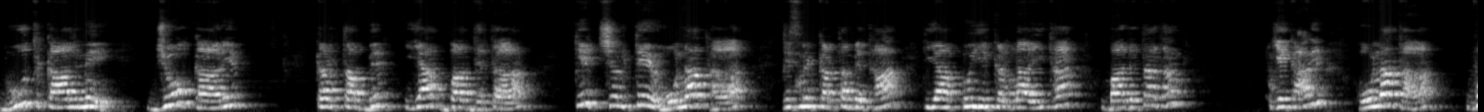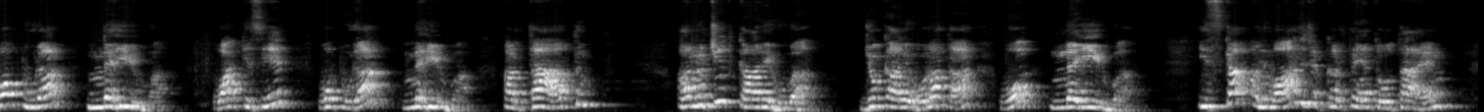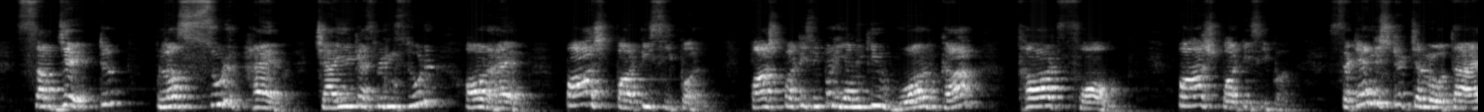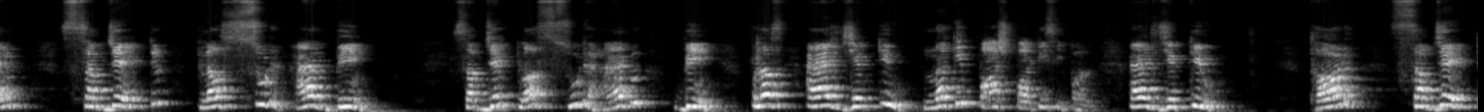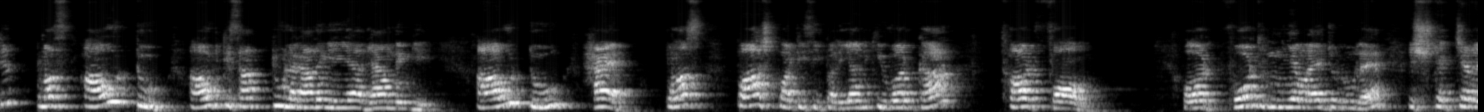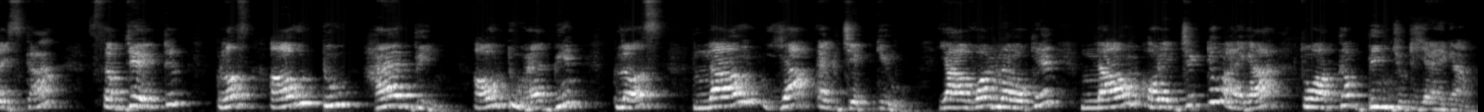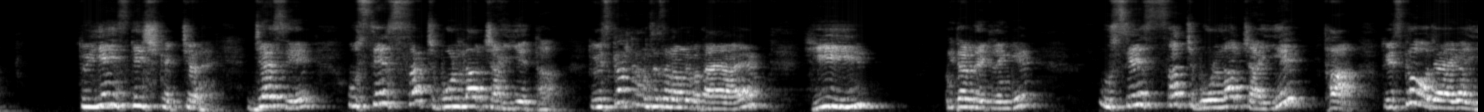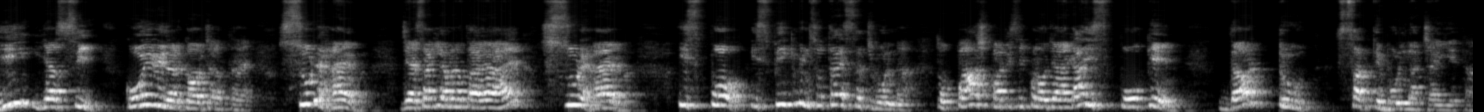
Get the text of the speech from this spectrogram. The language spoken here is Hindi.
भूतकाल में जो कार्य, कर्तव्य या बाध्यता के चलते होना था, जिसमें कर्तव्य था कि आपको ये करना ही था, बाध्यता था, ये कार्य होना था वह पूरा नहीं हुआ। वाक्य से वह पूरा नहीं हुआ। अर्थात अनुचित कार्य हुआ। जो कार्य होना था, वो नहीं हुआ। इसका अनुवाद जब करते हैं तो होता है सब्जेक्ट प्लस शुड हैव चाहिए क्या स्पेलिंग शुड और है पास्ट पार्टिसिपल पास्ट पार्टिसिपल यानी कि वर्ब का third form past participle second structure में होता है subject plus should have been subject plus should have been plus adjective न कि past participle adjective third subject plus ought to ought के साथ टू लगा देंगे या ध्यान देंगे. आउट टू है प्लस पास्ट पार्टिसिपल यानी कि वर्ब का थर्ड फॉर्म और फोर्थ नियम है, जो रूल है स्ट्रक्चर है इसका subject plus ought to have been ought to have been plus noun या एडजेक्टिव या वर्ड में होके नाउन और एडजेक्टिव आएगा तो आपका बिन जुट जाएगा। तो ये इसकी स्ट्रक्चर है। जैसे उससे सच बोलना चाहिए था। तो इसका ट्रांसलेशन हमने बताया है, ही इधर देख लेंगे, उसे सच बोलना चाहिए था। तो इसका हो जाएगा ही या सी, कोई भी लड़का हो चाहता है। शुड हैव, जैसा कि हमने बताया है, शुड हैव। स्पो, स्पीक मीन्स होता है सच बोलना। तो पास्ट पार्टिसिपल हो जाएगा स्पोकेन। द ट्रूथ, सत्य बोलना चाहिए था।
